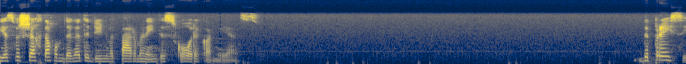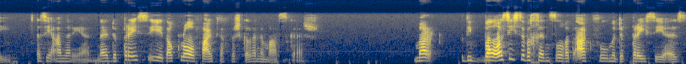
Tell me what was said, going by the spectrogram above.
Wees versigtig om dinge te doen wat permanente skade kan wees. Depressie is die ander een. Nou depressie het al klaar 50 verskillende maskers. Maar die basiese beginsel wat ek voel met depressie is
